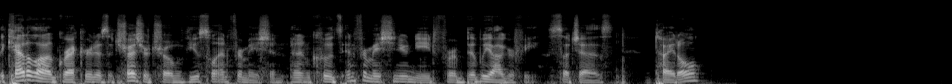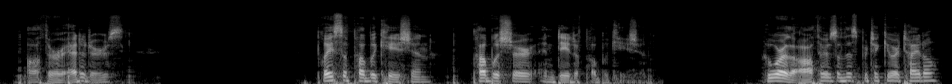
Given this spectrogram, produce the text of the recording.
The catalog record is a treasure trove of useful information and includes information you need for a bibliography, such as title, author or editors, place of publication, publisher, and date of publication. Who are the authors of this particular title?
